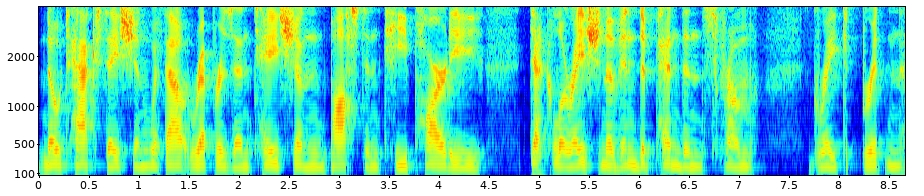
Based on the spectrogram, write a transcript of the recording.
no taxation without representation, Boston Tea Party, Declaration of Independence from Great Britain.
